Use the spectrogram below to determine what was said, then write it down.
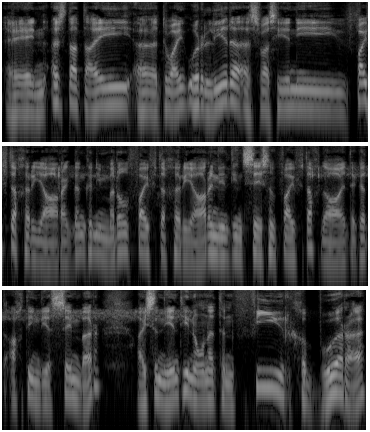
en is dat hy uh, toe hy oorlede is, was hy in die 50er jare, ek dink in die middel 50er jare in 1956, daar het ek dit 18 Desember. Hy's in 1904 gebore.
